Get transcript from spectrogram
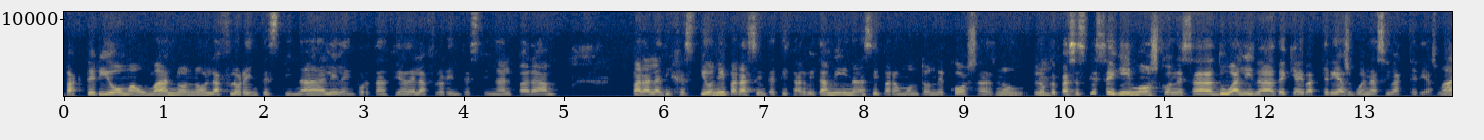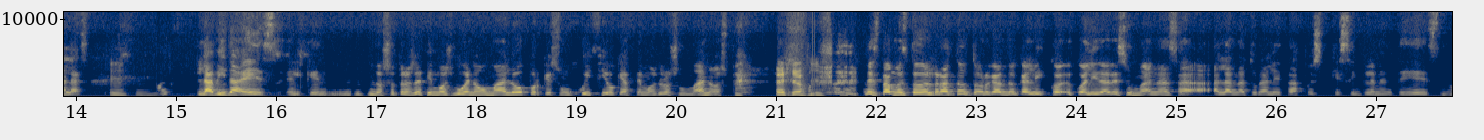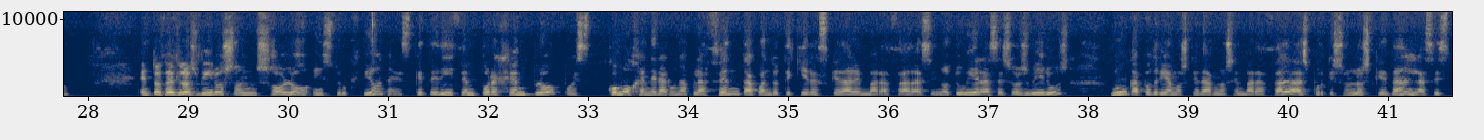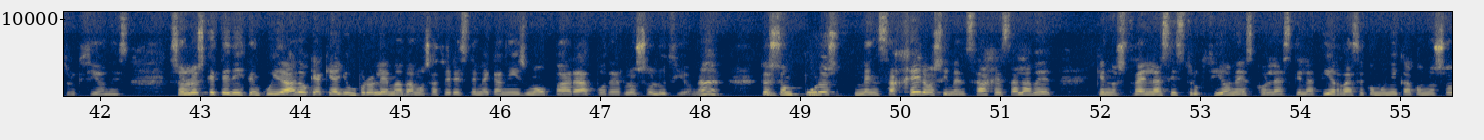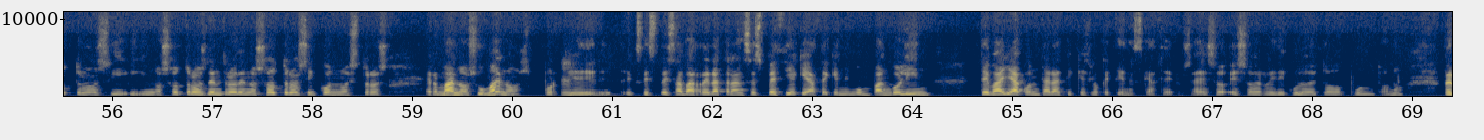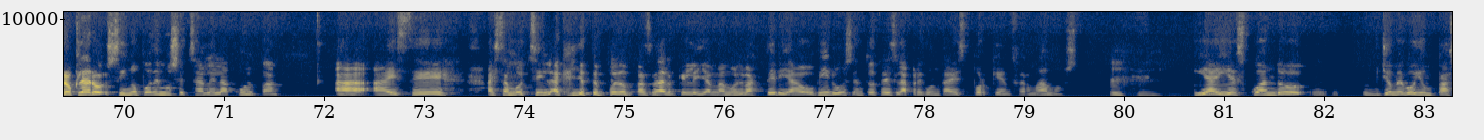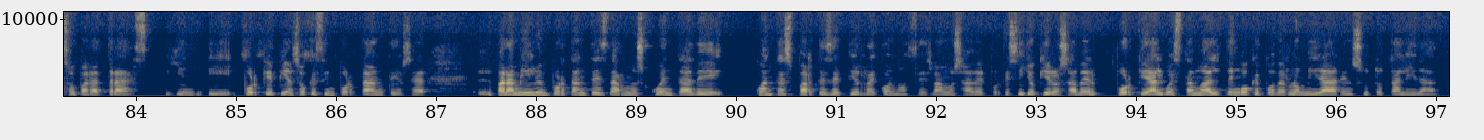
bacterioma humano, ¿no? La flora intestinal y la importancia de la flora intestinal para, para la digestión y para sintetizar vitaminas y para un montón de cosas, ¿no? Lo que pasa es que seguimos con esa dualidad de que hay bacterias buenas y bacterias malas la vida es, el que nosotros decimos bueno o malo porque es un juicio que hacemos los humanos, pero le estamos todo el rato otorgando cualidades humanas a, a, la naturaleza, pues que simplemente es, ¿no? Entonces los virus son solo instrucciones que te dicen, por ejemplo, pues cómo generar una placenta cuando te quieres quedar embarazada. Si no tuvieras esos virus, nunca podríamos quedarnos embarazadas porque son los que dan las instrucciones. Son los que te dicen, cuidado, que aquí hay un problema, vamos a hacer este mecanismo para poderlo solucionar. Entonces son puros mensajeros y mensajes a la vez que nos traen las instrucciones con las que la Tierra se comunica con nosotros y, nosotros dentro de nosotros y con nuestros hermanos humanos, porque existe esa barrera transespecie que hace que ningún pangolín te vaya a contar a ti qué es lo que tienes que hacer. O sea, eso, eso es ridículo de todo punto, ¿no? Pero claro, si no podemos echarle la culpa a, ese, a esa mochila que yo te puedo pasar, que le llamamos bacteria o virus, entonces la pregunta es ¿por qué enfermamos? Y ahí es cuando yo me voy un paso para atrás y, porque pienso que es importante. O sea, para mí lo importante es darnos cuenta de ¿cuántas partes de ti reconoces? Vamos a ver, porque si yo quiero saber por qué algo está mal, tengo que poderlo mirar en su totalidad.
